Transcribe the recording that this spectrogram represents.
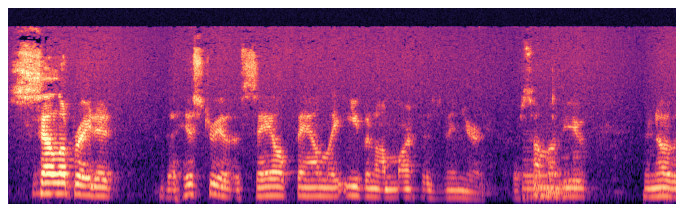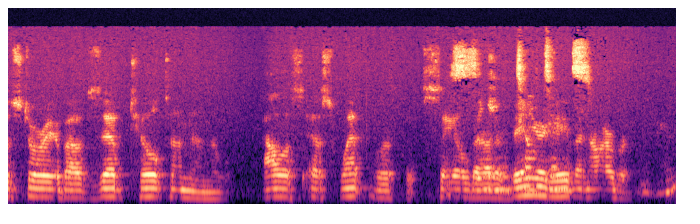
Celebrated the history of the Sale family even on Martha's Vineyard. For some of mm. you who know the story about Zeb Tilton and the Alice S. Wentworth that sailed out of Vineyard. Haven Harbor. Mhm.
